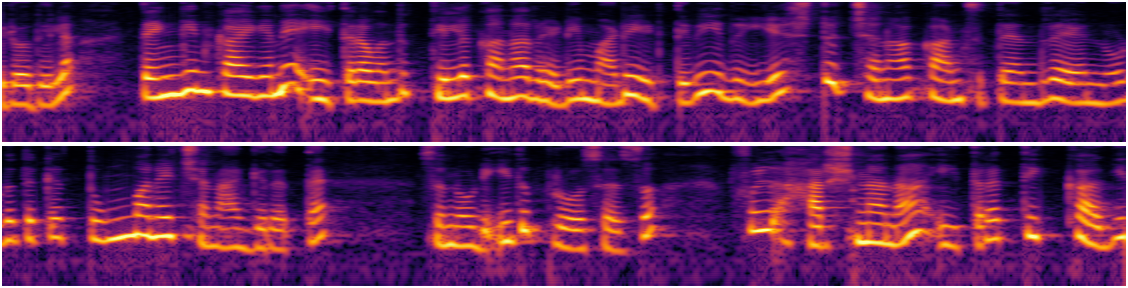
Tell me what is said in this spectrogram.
ಇಡೋದಿಲ್ಲ. ತೆಂಗಿನಕಾಯಿಗೆ ಈ ಥರ ಒಂದು ತಿಲಕನ ರೆಡಿ ಮಾಡಿ ಇಡ್ತೀವಿ. ಇದು ಎಷ್ಟು ಚೆನ್ನಾಗಿ ಕಾಣಿಸುತ್ತೆ ಅಂದರೆ ನೋಡೋದಕ್ಕೆ ತುಂಬಾ ಚೆನ್ನಾಗಿರುತ್ತೆ. ಸೊ ನೋಡಿ, ಇದು ಪ್ರೋಸೆಸ್ಸು ಫುಲ್ ಅರ್ಶಿನ ಈ ಥರ ತಿಕ್ಕಾಗಿ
